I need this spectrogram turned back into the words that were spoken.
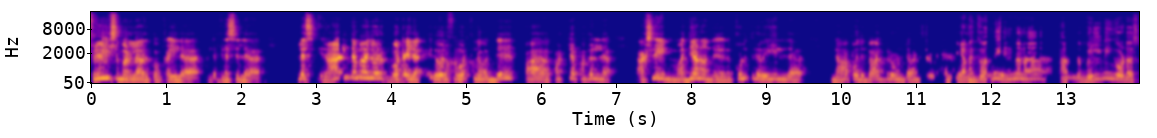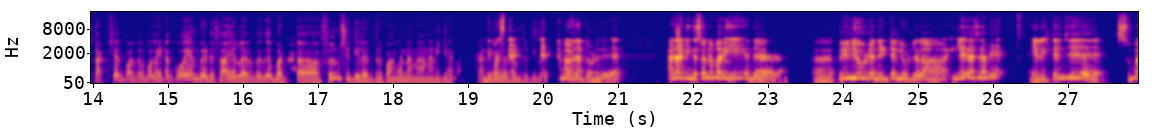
ஃப்ரில்ஸ் மாதிரிலாம் இருக்கும் கையில அந்த ட்ரெஸ்ல பிளஸ் ரேண்டமா ஏதோ ஒரு. கோட்டையில ஏதோ ஒரு ஃபோர்ட்ல வந்து பட்ட பகல்ல. ஆக்சுவலி மத்தியானம் அந்த கொளுத்துற வெயில்ல நாற்பது பேக்ரவுண்ட் டான்ஸ் எனக்கு வந்து என்னன்னா அந்த பில்டிங்கோட ஸ்ட்ரக்சர் பாக்குறப்போ லைட்டா கோயம்பேடு சாயல்ல இருந்தது பட் ஃபிலிம் சிட்டில எடுத்திருப்பாங்கன்னு நான் நினைக்கிறேன். கண்டிப்பா செட் மாதிரி தான் தோணுது. ஆனா நீங்க சொன்ன மாதிரி அந்த ப்ரிலியூட் அந்த இன்டர்வியூட்ல எல்லாம் இளையராஜாவே எனக்கு தெரிஞ்சு சும்மா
